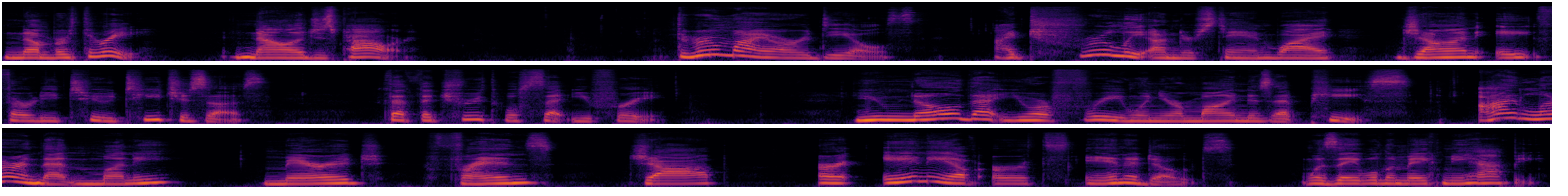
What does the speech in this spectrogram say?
Number three, knowledge is power. Through my ordeals, I truly understand why John 8:32 teaches us that the truth will set you free. You know that you are free when your mind is at peace. I learned that money, marriage, friends, job, or any of earth's antidotes was able to make me happy.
